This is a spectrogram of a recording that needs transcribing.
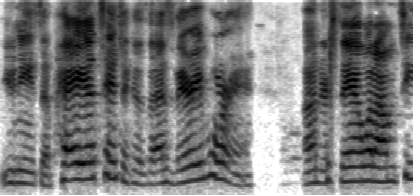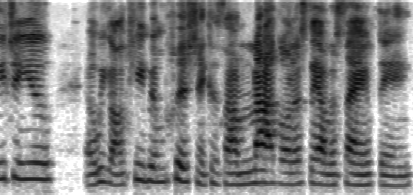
You need to pay attention because that's very important. Understand what I'm teaching you, and we're gonna keep him pushing because I'm not gonna stay on the same thing.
